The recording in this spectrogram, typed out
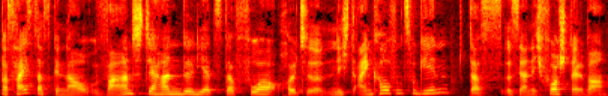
Was heißt das genau? Warnt der Handel jetzt davor, heute nicht einkaufen zu gehen? Das ist ja nicht vorstellbar.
